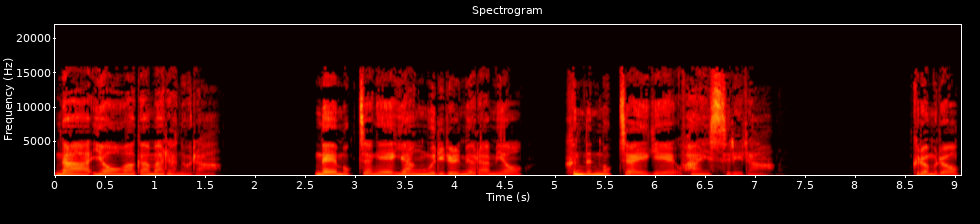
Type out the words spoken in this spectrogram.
나 여호와가 말하노라. 내 목장의 양무리를 멸하며 흔든 목자에게 화 있으리라. 그러므로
